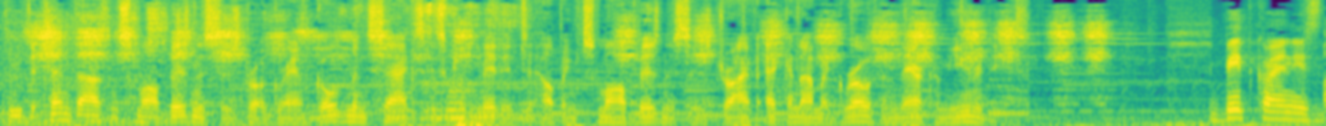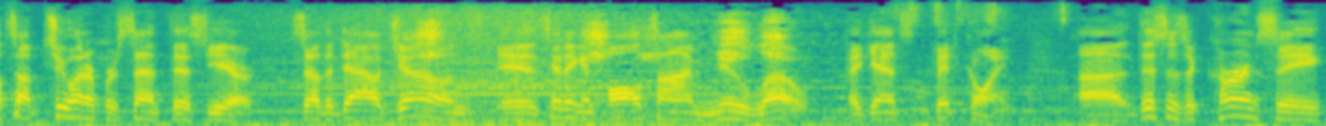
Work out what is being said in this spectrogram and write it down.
Through the 10,000 Small Businesses program, Goldman Sachs is committed to helping small businesses drive economic growth in their communities. Bitcoin is It's up 200% this year. So the Dow Jones is hitting an all-time new low against Bitcoin. Uh, this is a currency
